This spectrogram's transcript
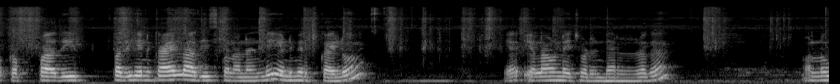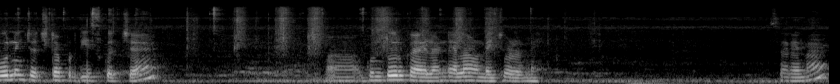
ఒక పది పదిహేను కాయలు దాకా తీసుకున్నానండి ఎండుమిరపకాయలు. ఎ- ఎలా ఉన్నాయి చూడండి ఎర్రగా. మొన్న ఊరు నుంచి వచ్చేటప్పుడు తీసుకొచ్చా. గుంటూరు కాయలు అండి ఎలా ఉన్నాయి చూడండి. సరేనా?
